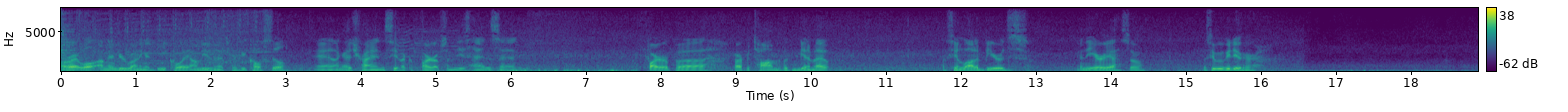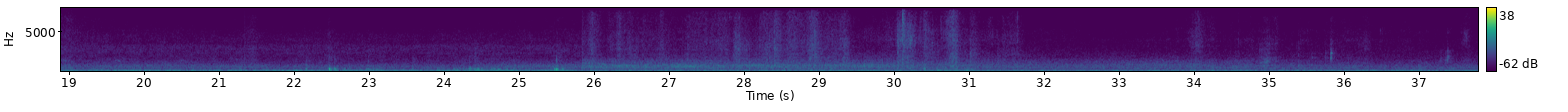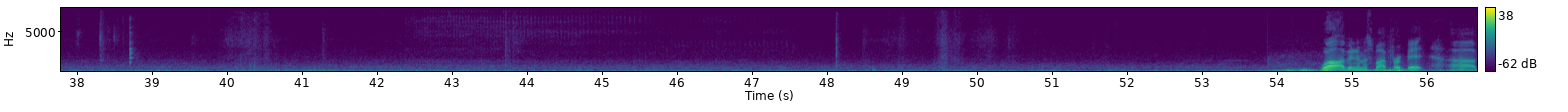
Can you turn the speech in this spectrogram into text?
All right, well, I'm to be running a decoy. I'm using a turkey call still, and I'm to try and see if I can fire up some of these hens and fire up, uh, fire up a tom if we can get him out. I've seen a lot of beards in the area, so Let's see what we can do here. Well, I've been in the spot for a bit. Uh,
